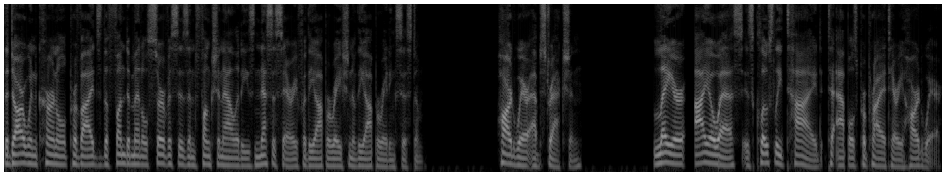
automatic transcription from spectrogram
The Darwin kernel provides the fundamental services and functionalities necessary for the operation of the operating system. Hardware abstraction. Layer iOS is closely tied to Apple's proprietary hardware.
